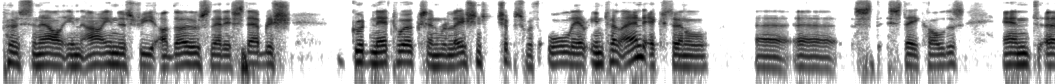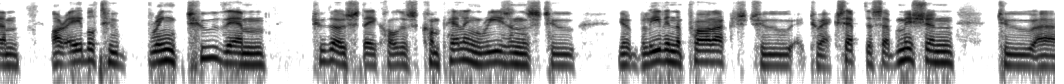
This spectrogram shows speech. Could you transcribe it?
personnel in our industry are those that establish good networks and relationships with all their internal and external uh, uh, st- stakeholders and um, are able to bring to them to those stakeholders compelling reasons to you know, believe in the product to to accept the submission to uh,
